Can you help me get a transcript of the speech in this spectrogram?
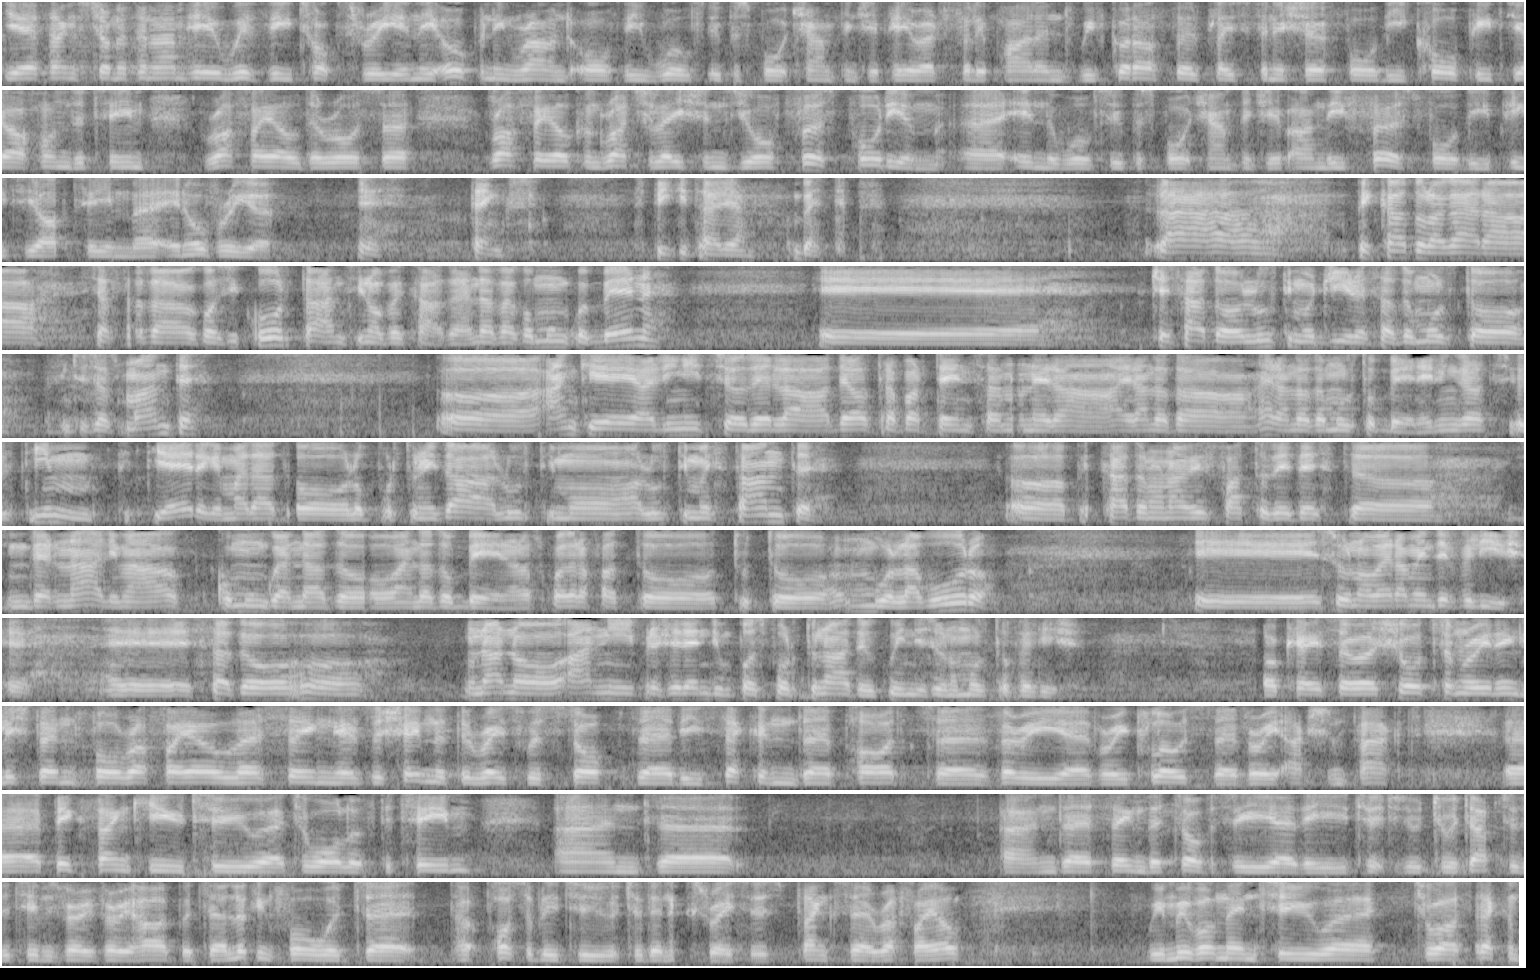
Yeah, thanks, Jonathan. I'm here with the top three in the opening round of the World Supersport Championship here at Phillip Island. We've got our third place finisher for the core PTR Honda team, Raffaele De Rosa. Raffaele, congratulations, your first podium uh, in the World Supersport Championship and the first for the PTR team uh, in over a year. Yes, thanks. Speak Italian, better. La... Peccato la gara sia stata così corta, anzi no peccato, è andata comunque bene. E stato l'ultimo giro è stato molto entusiasmante. Uh, anche all'inizio della, dell'altra partenza era, era, andata, era, andata, molto bene. Ringrazio il team PTR che mi ha dato l'opportunità all'ultimo, all'ultimo istante. Uh, peccato non aver fatto dei test uh, invernali, ma comunque è andato, è andato, bene. La squadra ha fatto tutto un buon lavoro e sono veramente felice. È stato un anno, anni precedenti un po' sfortunato e quindi sono molto felice. Okay, so a short summary in English then for Raffaele, uh, saying it's a shame that the race was stopped. Uh, the second uh, part, uh, very, uh, very close, uh, very action-packed. a big thank you to to all of the team, and and saying that obviously the to, to, to, adapt to the team is very, very hard. But looking forward, possibly to to the next races. Thanks, Raffaele. We move on then to to our second.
